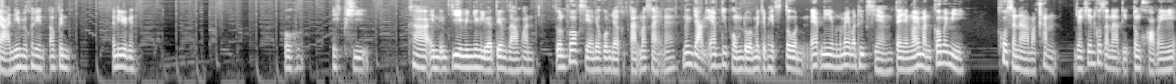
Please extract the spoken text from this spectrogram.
ด่านนี้ไม่ค่อยเล่นเอาเป็น อันนี้แล้วกัน โอ้โห XP ค่า Energy มันยังเหลือเต็ม3,000ส่วนพวกเสียงเดี๋ยวผมจะตัดมาใส่นะ เนื่องจากแอปที่ผมโหลดมันจะเพจสโตนแอปนี้มันไม่บันทึกเสียง แต่อย่างน้อยมันก็ไม่มีโฆษณามาขั้น อย่างเช่นโฆษณาติดตรงขอบอะไรนี้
